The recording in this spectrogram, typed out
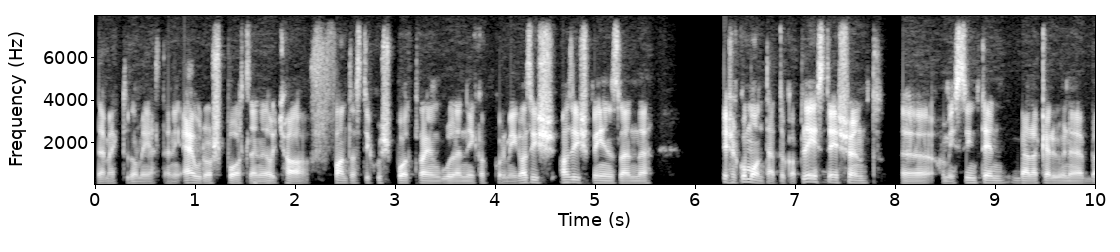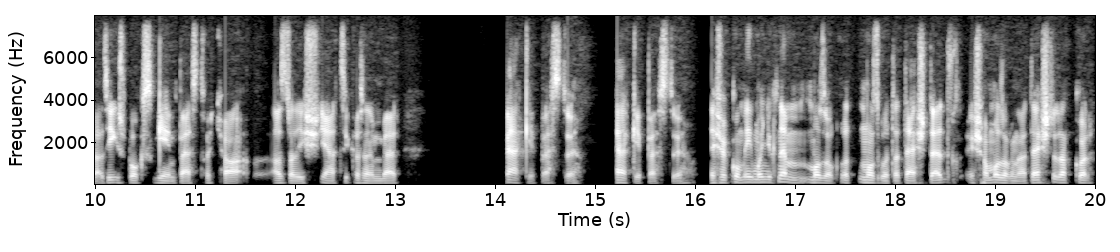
de meg tudom érteni. Eurosport lenne, hogyha fantasztikus sportrajongó lennék, akkor még az is, az is pénz lenne. És akkor mondtátok a Playstation-t, ami szintén belekerülne ebbe az Xbox Game Pass-t, hogyha azzal is játszik az ember. Elképesztő. Elképesztő. És akkor még mondjuk nem mozogott, mozgott a tested, és ha mozogna a tested, akkor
